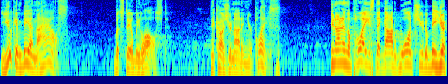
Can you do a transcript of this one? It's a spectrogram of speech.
You can be in the house, but still be lost because you're not in your place. You're not in the place that God wants you to be. You're,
